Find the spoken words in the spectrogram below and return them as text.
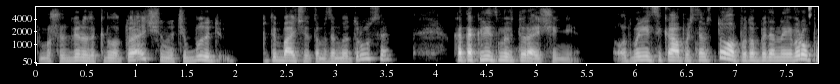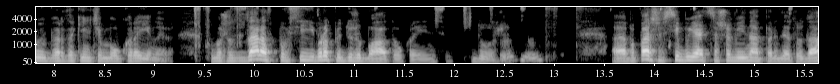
Тому що людина закинула в Туреччину, чи будуть, ти бачите, там землетруси, катаклізми в Туреччині. От мені цікаво, почнемо з того, потім підемо на Європу і закінчимо Україною. Тому що зараз по всій Європі дуже багато українців. Дуже. Е, По-перше, всі бояться, що війна перейде туди,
